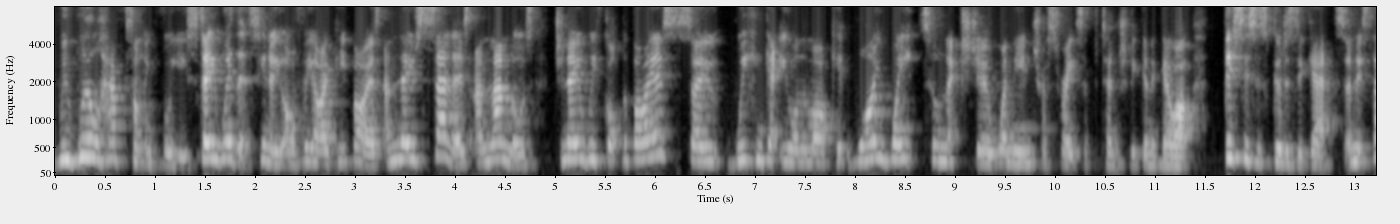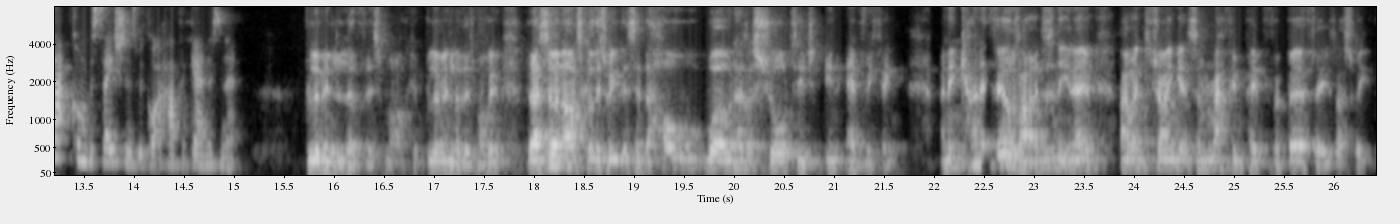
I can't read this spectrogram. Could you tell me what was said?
we will have something for you. Stay with us, you know, our VIP buyers and those sellers and landlords. Do you know we've got the buyers so we can get you on the market? Why wait till next year when the interest rates are potentially going to go up? This is as good as it gets. And it's that conversations we've got to have again, isn't it? Blooming love this market. Blooming love this market. But I saw an article this week that said the whole world has a shortage in everything. And it kind of feels like that, doesn't it? You know, I went to try and get some wrapping paper for birthdays last week.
